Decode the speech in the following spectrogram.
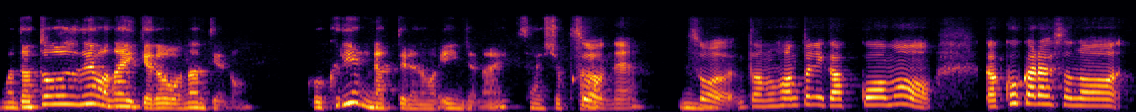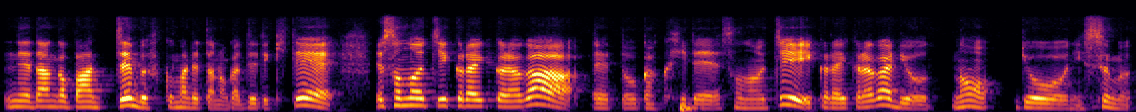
まあ妥当ではないけどなんていうの？こうクリアになってるのはいいんじゃない？最初から。そうね。うんそうその本当に学校も学校からその値段がばん全部含まれたのが出てきてでそのうちいくらいくらが、えー、と学費でそのうちいくらいくらが寮の寮に住む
